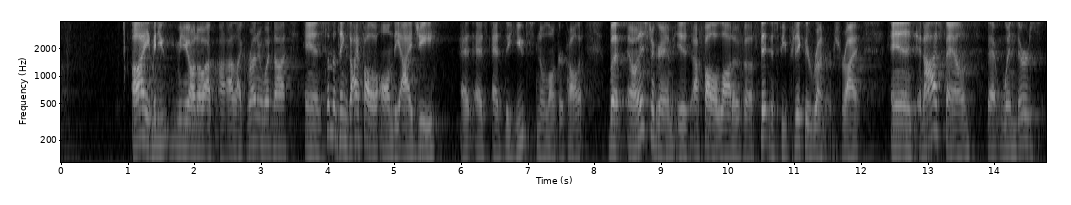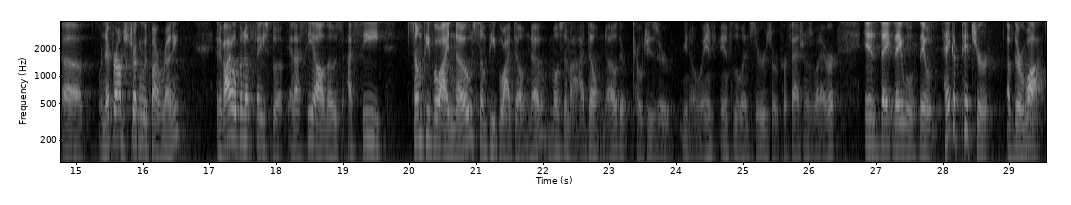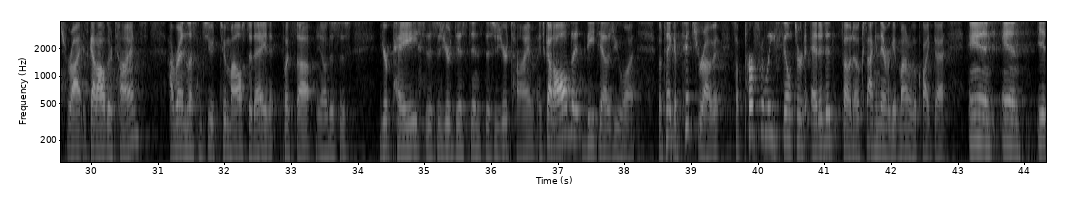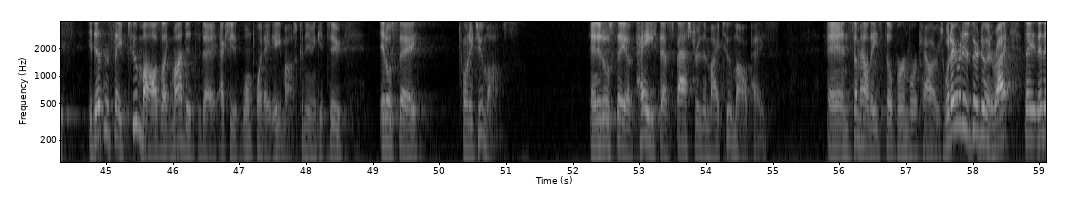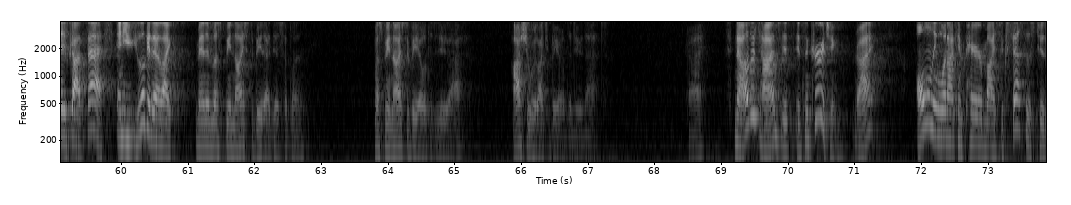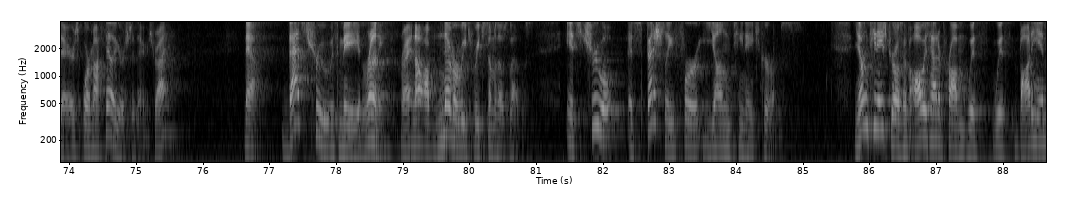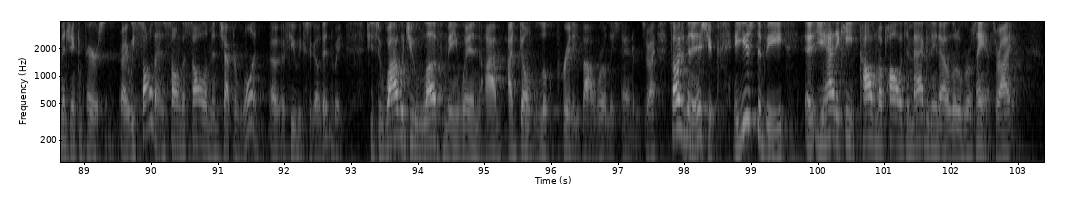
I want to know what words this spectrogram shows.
I, I mean, you, you all know I, I, like running and whatnot, and some of the things I follow on the IG, as, as the Utes no longer call it, but on Instagram is I follow a lot of uh, fitness people, particularly runners, right? And and I've found that when there's uh, whenever I'm struggling with my running, and if I open up Facebook and I see all those, I see some people I know, some people I don't know. Most of them I don't know. They're coaches or you know influencers or professionals, whatever. Is they they will they will take a picture of their watch, right? It's got all their times. I ran less than two two miles today, and it puts up you know this is your pace, this is your distance, this is your time. It's got all the details you want. They'll take a picture of it. It's a perfectly filtered, edited photo because I can never get mine to look like that. And and it's it doesn't say two miles like mine did today. Actually, 1.88 miles. Couldn't even get two. It'll say 22 miles. And it'll say a pace that's faster than my two mile pace. And somehow they still burn more calories. Whatever it is they're doing, right? They, they've got that. And you, you look at that like, man, it must be nice to be that disciplined. Must be nice to be able to do that. I sure would like to be able to do that. Right? Now, other times it's, it's encouraging, right? Only when I compare my successes to theirs or my failures to theirs, right? Now, that's true with me in running, right? And I'll, never reach, reach some of those levels. It's true especially for young teenage girls. young teenage girls have always had a problem with, with body image and comparison, right? We saw that in Song of Solomon, chapter 1, a, a few weeks ago, didn't we? She said, Why would you love me when I'm, I don't look pretty by worldly standards, right? It's always been an issue. It used to be uh, you had to keep Cosmopolitan magazine out of little girls' hands, right?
